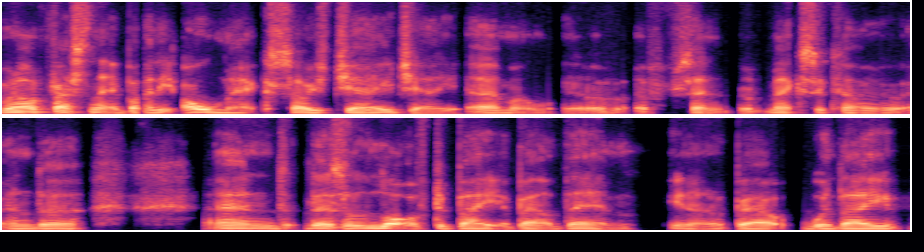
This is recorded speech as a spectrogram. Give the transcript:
I mean, I'm fascinated by the Olmecs. So is JJ um, of, of, Mexico, and uh, and there's a lot of debate about them. You know, about were they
